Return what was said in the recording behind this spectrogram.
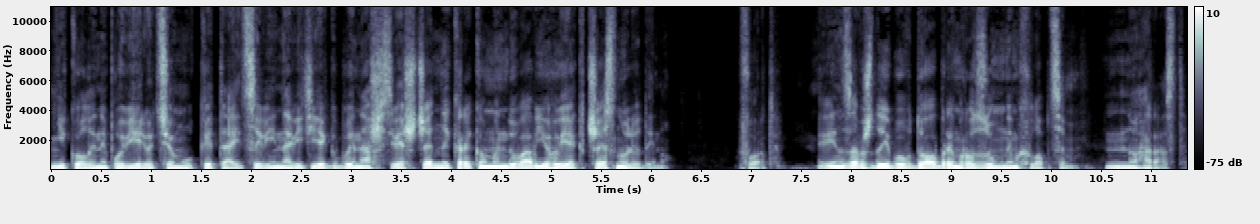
Ніколи не повірю цьому китайцеві, навіть якби наш священник рекомендував його як чесну людину. Форд. Він завжди був добрим, розумним хлопцем. Ну, гаразд.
